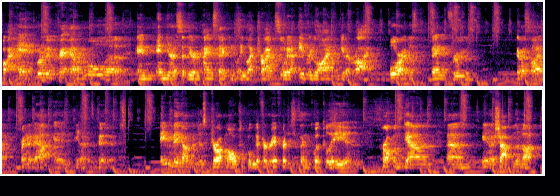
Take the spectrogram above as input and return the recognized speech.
by hand. We're going to crack out a ruler and, and you know sit there and painstakingly like try and sort out every line and get it right. Or I just bang it through, go aside, print it out and you know it's perfect. Even being able to just drop multiple different references in quickly and crop them down, um, you know, sharpen them up,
